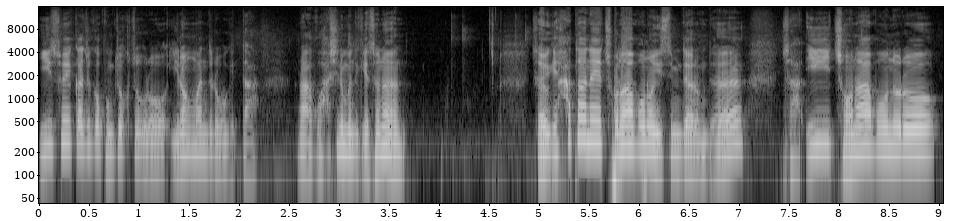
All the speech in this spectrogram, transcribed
이 소액 가지고 본격적으로 1억 만들어 보겠다 라고 하시는 분들께서는 자 여기 하단에 전화번호 있습니다 여러분들. 자 이 전화번호로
